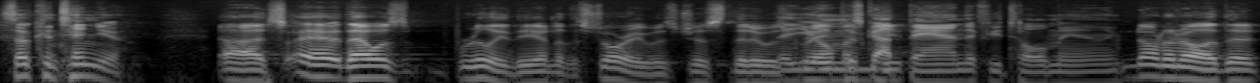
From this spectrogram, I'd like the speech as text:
So continue. Uh, so, uh, that was really the end of the story. Was just that it was. That great you almost got meet- banned if you told me anything. No, no, no. That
